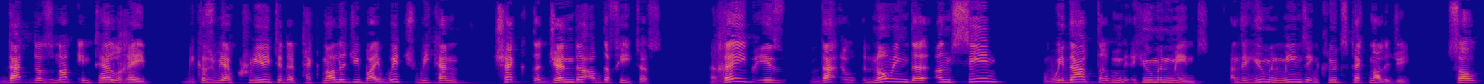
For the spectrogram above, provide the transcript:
that does not entail ghaib because we have created a technology by which we can check the gender of the fetus. Ghaib is that knowing the unseen without the human means, and the human means includes technology. So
